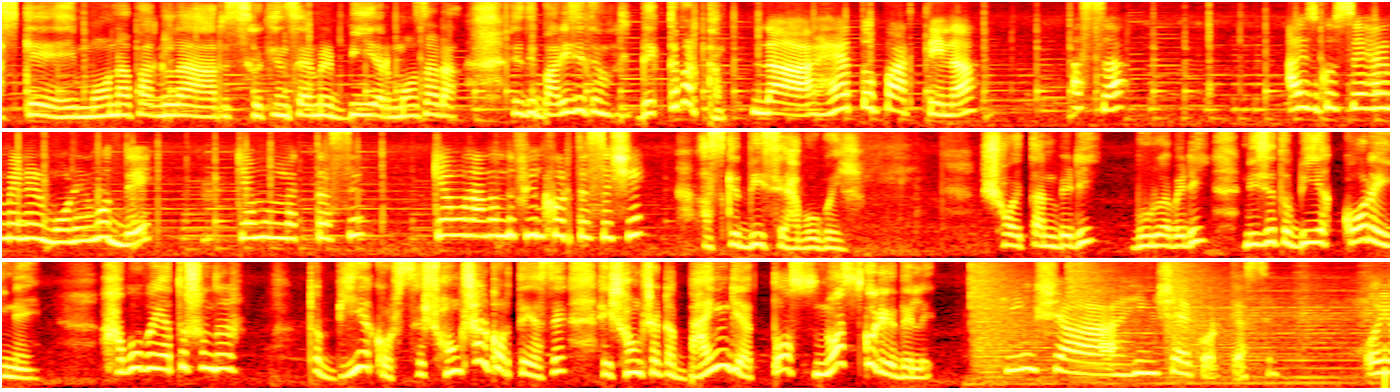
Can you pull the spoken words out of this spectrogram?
আজকে এই মোনা পাগলা আর সেকেন্ড স্যারের বিয়ের মজাটা যদি বাড়ি যেতে দেখতে পারতাম। না হ্যাঁ তো পারতি না। আচ্ছা আইস গো চেহারম্যানের মনের মধ্যে কেমন লাগতেছে? কেমন আনন্দ ফিল করতেছে সে? আজকে দিছে হাবু ভাই। শয়তান বেডি বুড়া বেডি নিজে তো বিয়ে করেই নেই। হাবু ভাই এত সুন্দর একটা বিয়ে করছে সংসার করতে আছে এই সংসারটা ভাঙ্গিয়া তস নস করিয়ে দিলে। হিংসা হিংসায় করতেছে। ওই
